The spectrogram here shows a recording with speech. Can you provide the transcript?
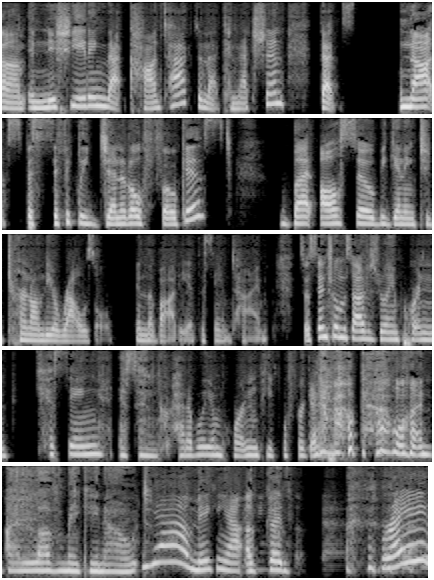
um, initiating that contact and that connection that's not specifically genital focused but also beginning to turn on the arousal in the body at the same time. So sensual massage is really important. Kissing is incredibly important. People forget about that one. I love making out. Yeah, making out making a good right?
